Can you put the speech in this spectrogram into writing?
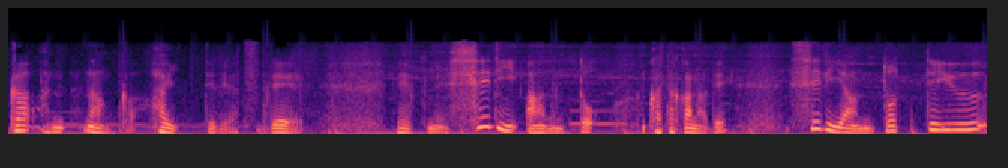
がなんか入ってるやつで、えっ、とね、セリアント、カタカナで、セリアントっていう、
